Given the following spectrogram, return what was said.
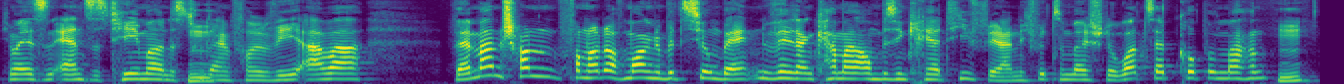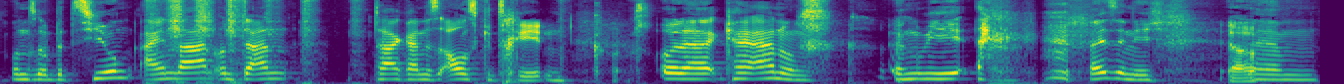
ich meine, es ist ein ernstes Thema und es tut Hm. einem voll weh, aber wenn man schon von heute auf morgen eine Beziehung beenden will, dann kann man auch ein bisschen kreativ werden. Ich würde zum Beispiel eine WhatsApp-Gruppe machen, Hm. unsere Beziehung einladen und dann Tarkan ist ausgetreten. Gott. Oder, keine Ahnung, irgendwie, weiß ich nicht. Ja. Ähm,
